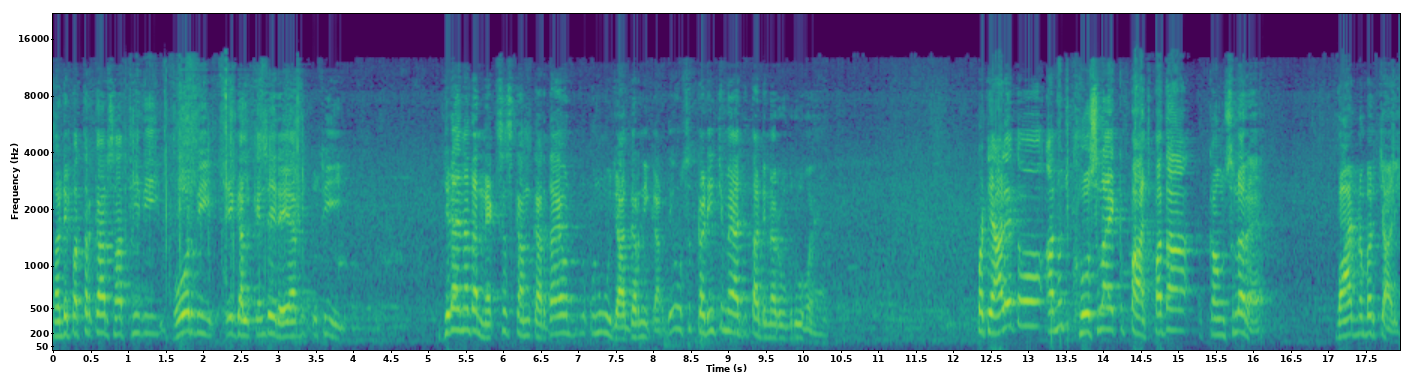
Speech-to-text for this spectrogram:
ਸਾਡੇ ਪੱਤਰਕਾਰ ਸਾਥੀ ਵੀ, ਹੋਰ ਵੀ ਇਹ ਗੱਲ ਕਹਿੰਦੇ ਰਹੇ ਆ ਵੀ ਤੁਸੀਂ ਜਿਹੜਾ ਇਹਨਾਂ ਦਾ ਨੈਕਸਸ ਕੰਮ ਕਰਦਾ ਹੈ ਉਹਨੂੰ ਉਜਾਗਰ ਨਹੀਂ ਕਰਦੇ। ਉਸ ਕੜੀ 'ਚ ਮੈਂ ਅੱਜ ਤੁਹਾਡੇ ਨਾਲ ਰੂਬਰੂ ਹੋਇਆ ਪਟਿਆਲੇ ਤੋਂ ਅਨੁਜ ਖੋਸਲਾ ਇੱਕ ਭਾਜਪਾ ਦਾ ਕਾਉਂਸਲਰ ਹੈ, ਵਾਰਡ ਨੰਬਰ 40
